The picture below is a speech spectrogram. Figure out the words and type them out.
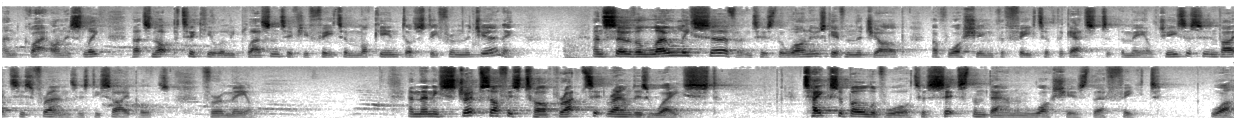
and quite honestly, that's not particularly pleasant if your feet are mucky and dusty from the journey. And so the lowly servant is the one who's given the job of washing the feet of the guests at the meal. Jesus invites his friends, his disciples, for a meal. And then he strips off his top, wraps it round his waist, takes a bowl of water, sits them down, and washes their feet. Why?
